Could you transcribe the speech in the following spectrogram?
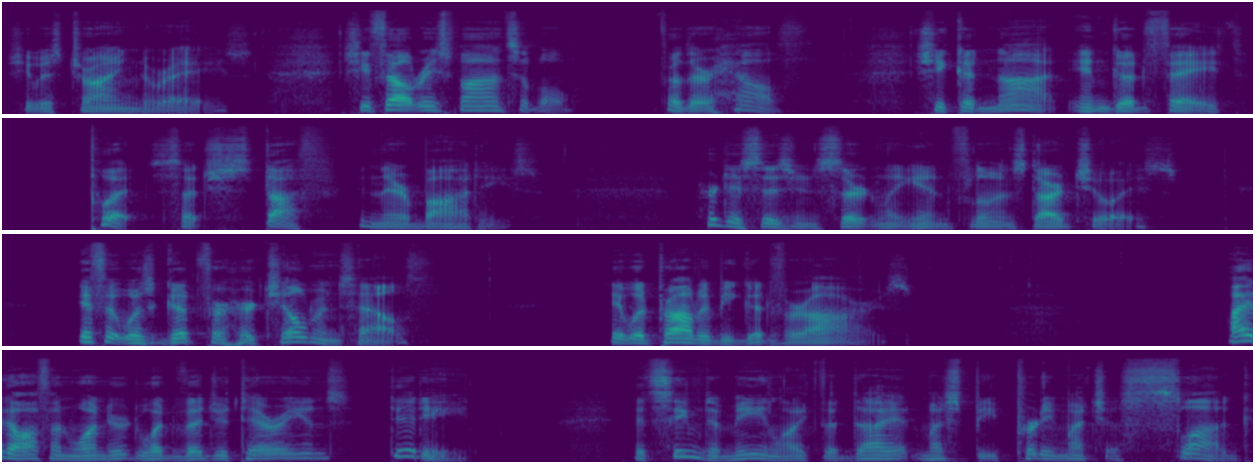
she was trying to raise. She felt responsible for their health. She could not, in good faith, put such stuff in their bodies. Her decision certainly influenced our choice. If it was good for her children's health, it would probably be good for ours. I'd often wondered what vegetarians did eat. It seemed to me like the diet must be pretty much a slug.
